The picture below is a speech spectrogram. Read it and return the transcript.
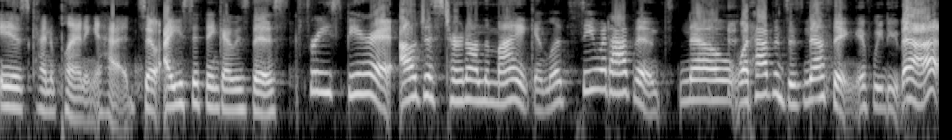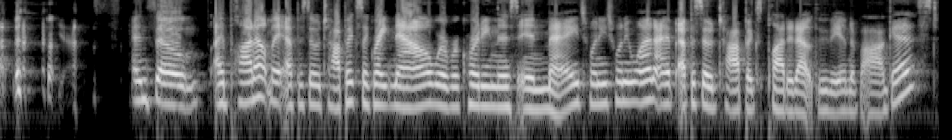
is kind of planning ahead. So I used to think I was this free spirit. I'll just turn on the mic and let's see what happens. No, what happens is nothing if we do that. And so I plot out my episode topics. Like right now, we're recording this in May 2021. I have episode topics plotted out through the end of August.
